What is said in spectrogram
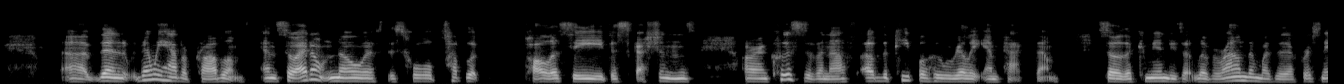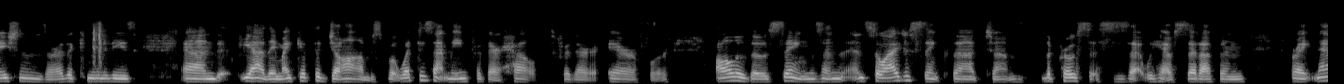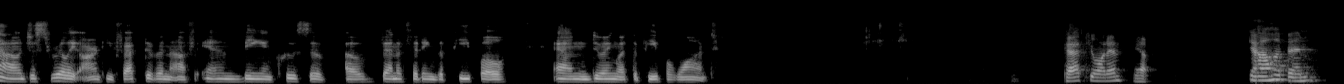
uh, then, then we have a problem. And so I don't know if this whole public policy discussions are inclusive enough of the people who really impact them. So the communities that live around them, whether they're First Nations or other communities, and yeah, they might get the jobs, but what does that mean for their health, for their air, for all of those things? And, and so I just think that um, the processes that we have set up and right now just really aren't effective enough in being inclusive of benefiting the people and doing what the people want. Kat, you want in? Yeah. Yeah, I'll hop in.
